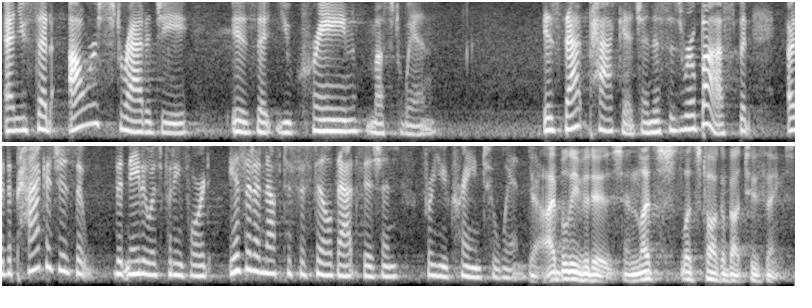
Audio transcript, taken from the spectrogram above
And you said, Our strategy is that Ukraine must win. Is that package, and this is robust, but are the packages that, that NATO is putting forward, is it enough to fulfill that vision for Ukraine to win? Yeah, I believe it is. And let's, let's talk about two things.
